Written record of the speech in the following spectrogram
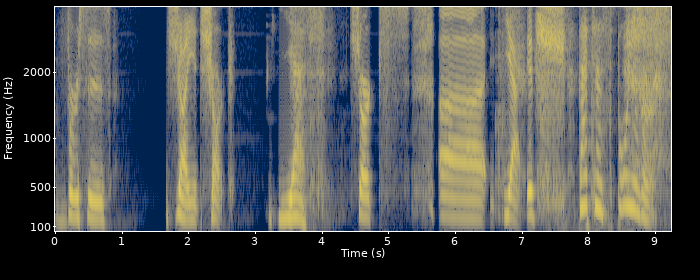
versus giant shark. Yes. Sharks. Uh, yeah, it's Shh, that's a spoiler.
